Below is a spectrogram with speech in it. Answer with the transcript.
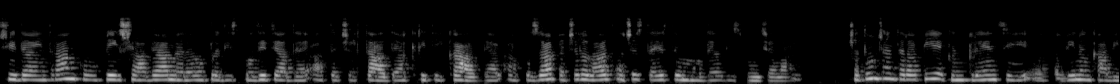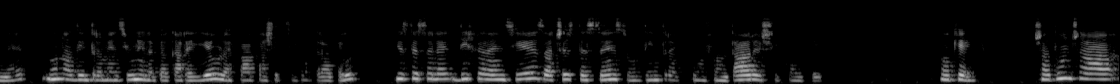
și de a intra în conflict și a avea mereu predispoziția de a te certa, de a critica, de a acuza pe celălalt, acesta este un model disfuncțional. Și atunci, în terapie, când clienții uh, vin în cabinet, una dintre mențiunile pe care eu le fac ca și psihoterapeut este să le diferențiez aceste sensuri dintre confruntare și conflict. Ok. Și atunci, uh,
